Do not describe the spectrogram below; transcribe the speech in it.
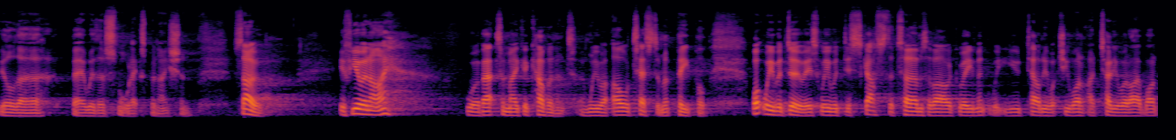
you'll uh, bear with a small explanation. So, if you and I were about to make a covenant and we were Old Testament people, what we would do is we would discuss the terms of our agreement. You tell me what you want, I tell you what I want.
